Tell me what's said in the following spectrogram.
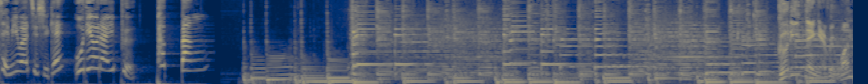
재미와 지식의 오디오 라이프 팟빵 Good evening, everyone.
